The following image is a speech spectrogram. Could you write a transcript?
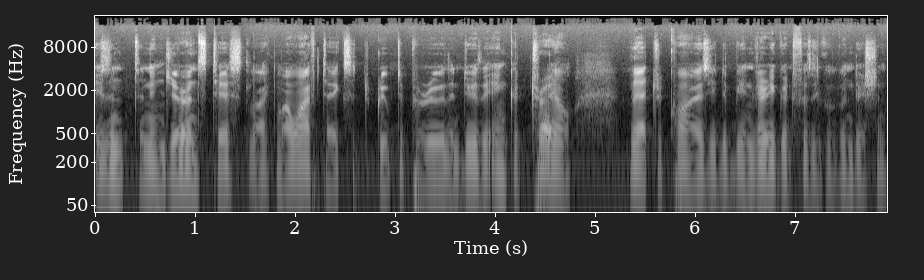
isn't an endurance test like my wife takes a group to Peru that do the Inca Trail, that requires you to be in very good physical condition.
